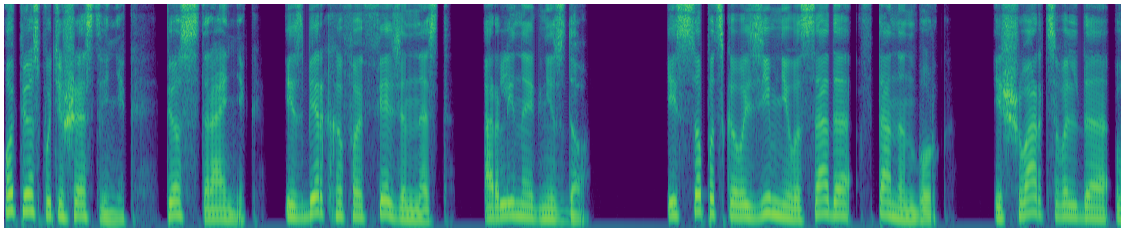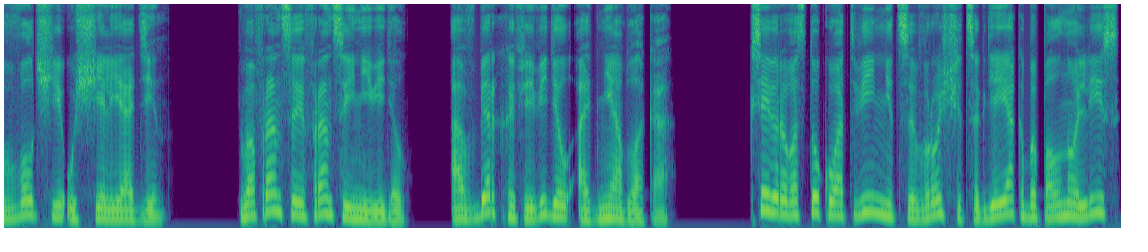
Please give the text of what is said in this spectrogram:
О, пес-путешественник, пес-странник, из Бергхофа Фельзеннест, Орлиное гнездо. Из Сопотского зимнего сада в Танненбург. Из Шварцвальда в Волчье ущелье один. Во Франции Франции не видел, а в Бергхофе видел одни облака. К северо-востоку от Винницы, в рощице, где якобы полно лис,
